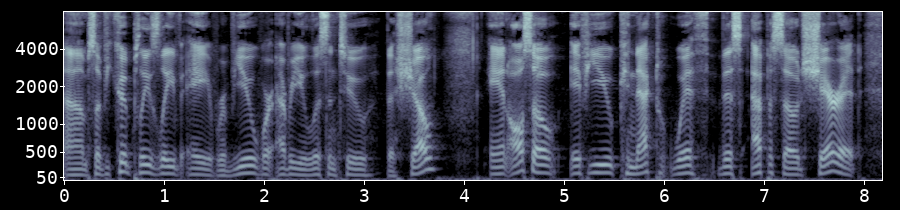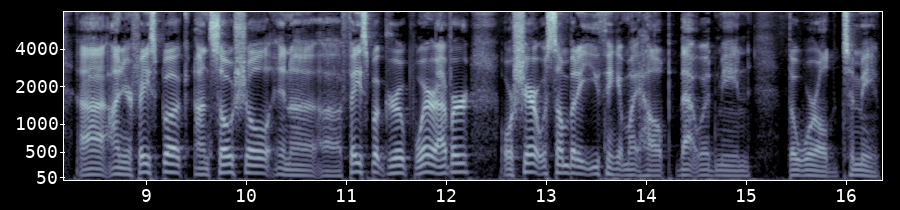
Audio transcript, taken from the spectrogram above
Um, so if you could please leave a review wherever you listen to the show. And also, if you connect with this episode, share it uh, on your Facebook, on social, in a, a Facebook group, wherever, or share it with somebody you think it might help. That would mean the world to me.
